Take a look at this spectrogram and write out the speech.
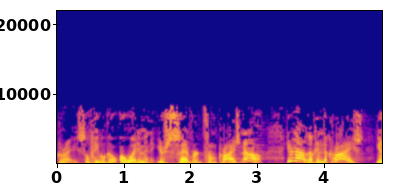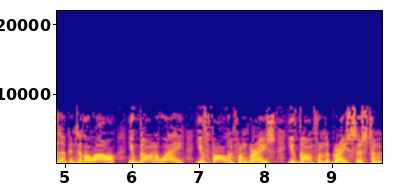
grace. So people go, oh wait a minute, you're severed from Christ. No, you're not looking to Christ. You're looking to the law. You've gone away. You've fallen from grace. You've gone from the grace system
